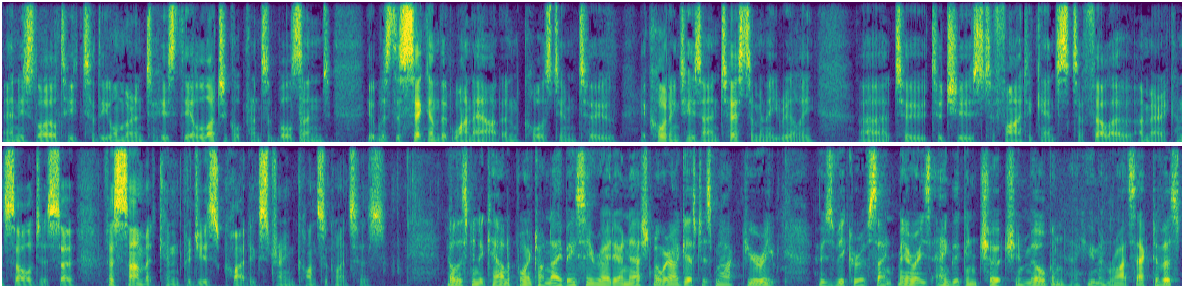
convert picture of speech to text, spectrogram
and his loyalty to the Ummah and to his theological principles. And it was the second that won out and caused him to, according to his own testimony, really, uh, to, to choose to fight against fellow American soldiers. So for some, it can produce quite extreme consequences. You're listening to Counterpoint on ABC Radio National, where our guest is Mark Durie, who's vicar of St Mary's Anglican Church in Melbourne, a human rights activist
